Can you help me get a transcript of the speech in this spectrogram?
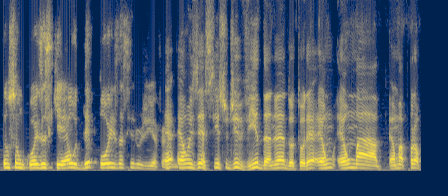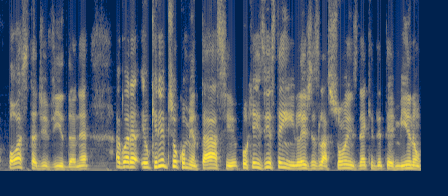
Então são coisas que é o depois da cirurgia. É, é, um exercício de vida, né, doutor? É, é, um, é, uma, é uma proposta de vida, né? Agora, eu queria que o senhor comentasse, porque existem legislações né, que determinam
